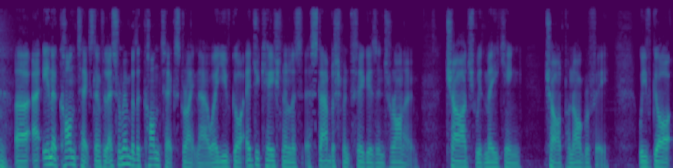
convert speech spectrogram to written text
uh, in a context, and let's remember the context right now, where you've got educational establishment figures in Toronto charged with making child pornography. We've got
